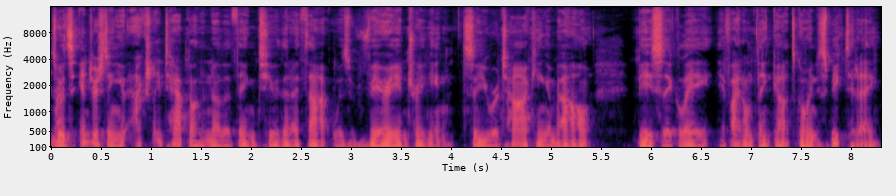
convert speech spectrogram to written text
So it's interesting. You actually tapped on another thing too that I thought was very intriguing. So you were talking about basically, if I don't think God's going to speak today,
